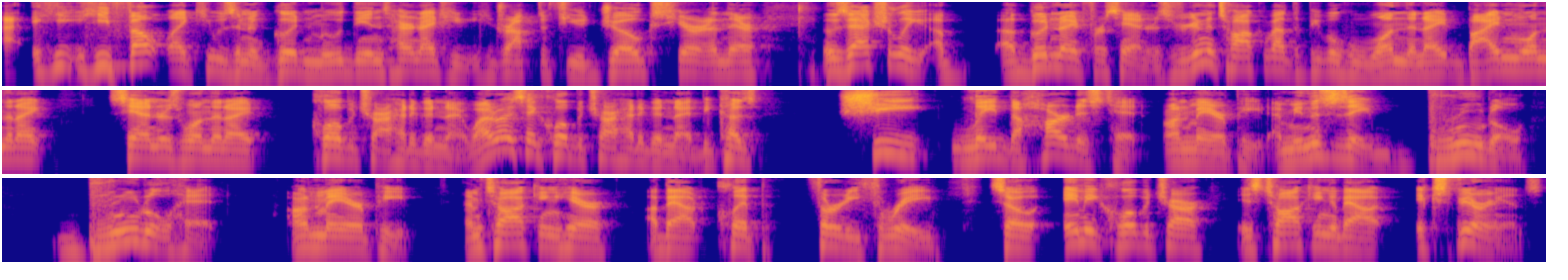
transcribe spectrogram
I, he he felt like he was in a good mood the entire night. He, he dropped a few jokes here and there. It was actually a, a good night for Sanders. If you're going to talk about the people who won the night, Biden won the night, Sanders won the night, Klobuchar had a good night. Why do I say Klobuchar had a good night? Because she laid the hardest hit on Mayor Pete. I mean, this is a brutal, brutal hit on Mayor Pete. I'm talking here about clip 33. So Amy Klobuchar is talking about experience.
